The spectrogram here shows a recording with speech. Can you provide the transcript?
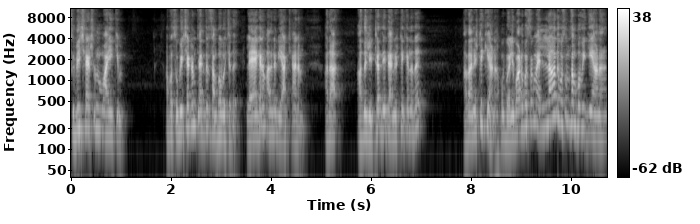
സുവിശേഷം വായിക്കും. അപ്പോൾ സുവിശേഷം ചരിത്രം സംഭവിച്ചത്. ലേഖനം അതിന്റെ വ്യാഖ്യാനം. അതാ അത് ലിറ്റർജിറ്റ് അനുഷ്ഠിക്കുന്നത് അത് അനുഷ്ഠിക്കുകയാണ് അപ്പോൾ വെളിപാട് പുസ്തകം എല്ലാ ദിവസവും സംഭവിക്കുകയാണ്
